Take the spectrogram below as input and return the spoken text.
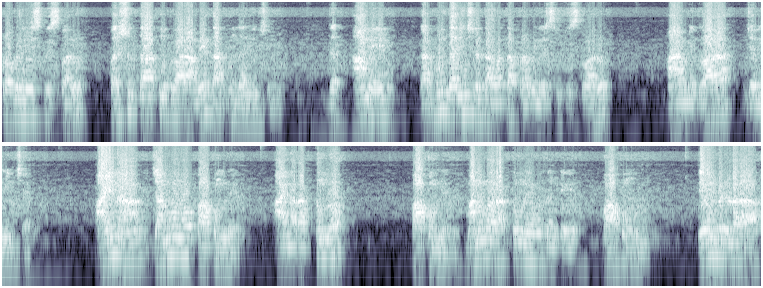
ప్రభు యేసుక్రీస్తు వారు పరిశుద్ధాత్మ ద్వారా ఆమె గర్భం ధరించింది. ఆమె గర్భం ధరించిన తర్వాత ప్రభు యేసుక్రీస్తు వారు ఆమె ద్వారా జన్మించారు. ఆయన జన్మలో పాపం లేదు. ఆయన రక్తంలో పాపం లేదు. మనలో రక్తం ఏముందంటే పాపం ఉంది. దేవుని బిడ్డలారా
